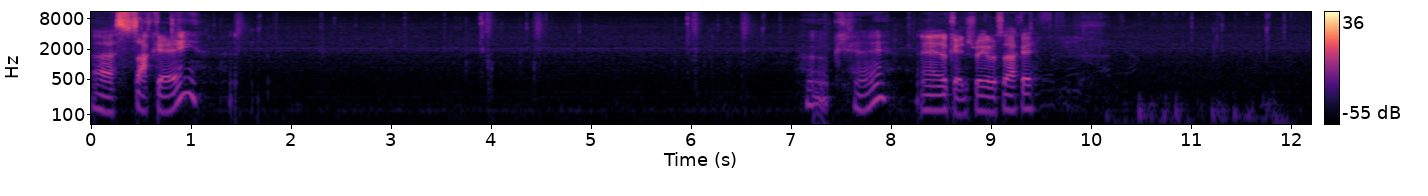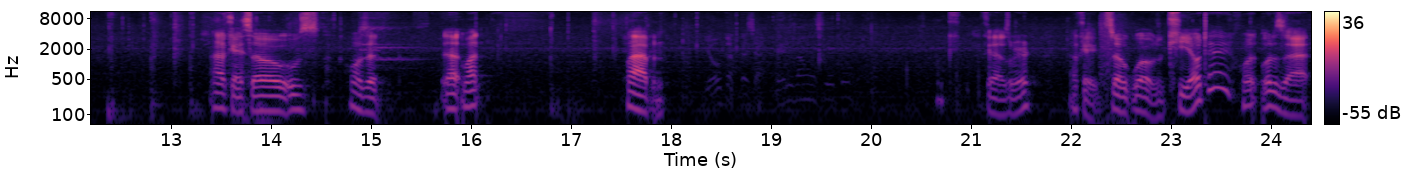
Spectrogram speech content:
Uh, sake. Okay, and okay, just regular sake. Okay, so it was what was it? Uh, what? What happened? Okay, that was weird. Okay, so what was Quixote? What what is that?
